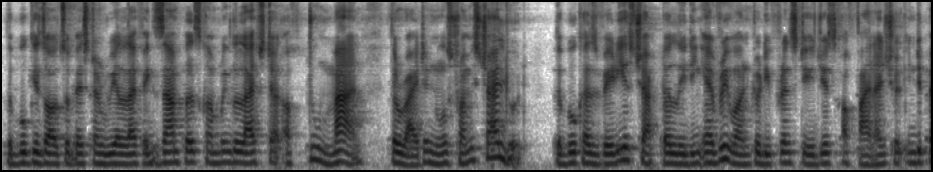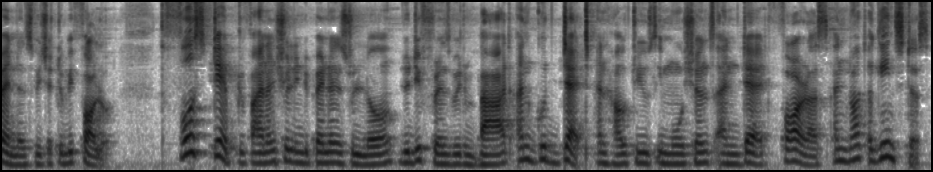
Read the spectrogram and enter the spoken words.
The book is also based on real life examples covering the lifestyle of two men the writer knows from his childhood. The book has various chapters leading everyone to different stages of financial independence which are to be followed. The first step to financial independence is to learn the difference between bad and good debt and how to use emotions and debt for us and not against us.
